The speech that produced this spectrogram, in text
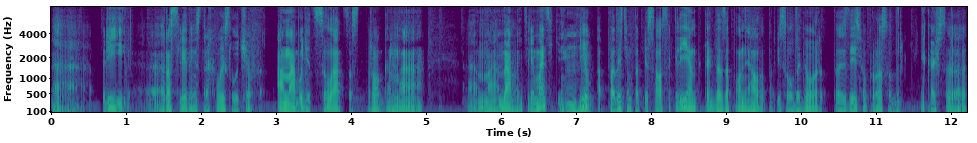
э, при расследовании страховых случаев она будет ссылаться строго на на данные телематики, угу. и под этим подписался клиент, когда заполнял, подписывал договор, то здесь вопросов мне кажется,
